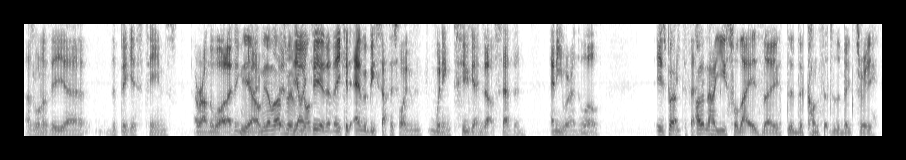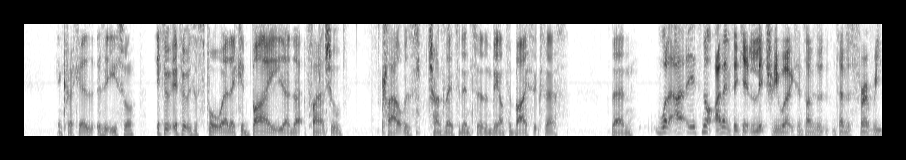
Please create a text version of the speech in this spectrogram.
as one of the uh, the biggest teams around the world, I think. you Yeah, know, I mean, that's the non- idea that they could ever be satisfied with winning two games out of seven anywhere in the world is pretty But pathetic. I don't know how useful that is, though. The the concept of the big three in cricket is, it useful? If it, if it was a sport where they could buy, you know, that financial clout was translated into them being able to buy success, then Well, it's not. I don't think it literally works in terms of in terms of for every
